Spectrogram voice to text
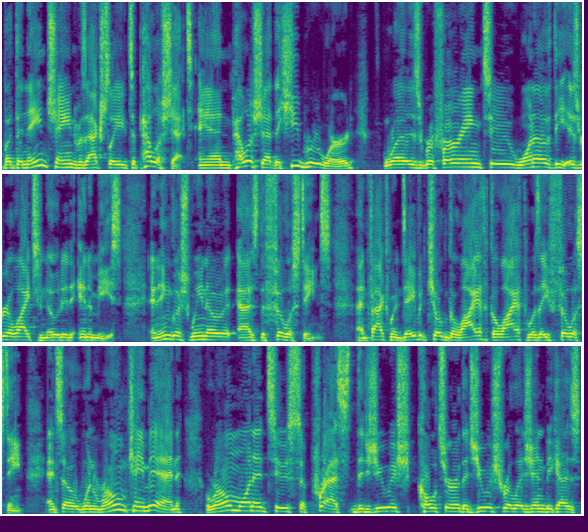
but the name change was actually to Peleshet and Peleshet, the Hebrew word was referring to one of the Israelites' noted enemies. In English, we know it as the Philistines. In fact, when David killed Goliath, Goliath was a Philistine. And so when Rome came in, Rome wanted to suppress the Jewish culture, the Jewish religion, because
